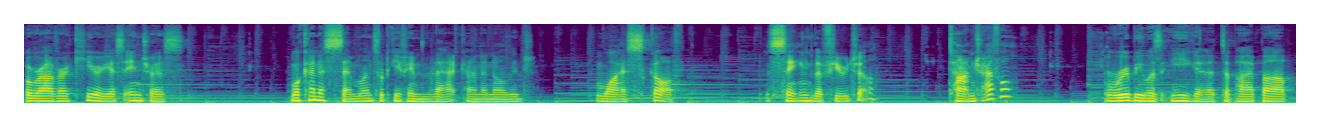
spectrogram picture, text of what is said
but rather curious interest. What kind of semblance would give him that kind of knowledge? Weiss scoff? Seeing the future? Time travel? Ruby was eager to pipe up.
